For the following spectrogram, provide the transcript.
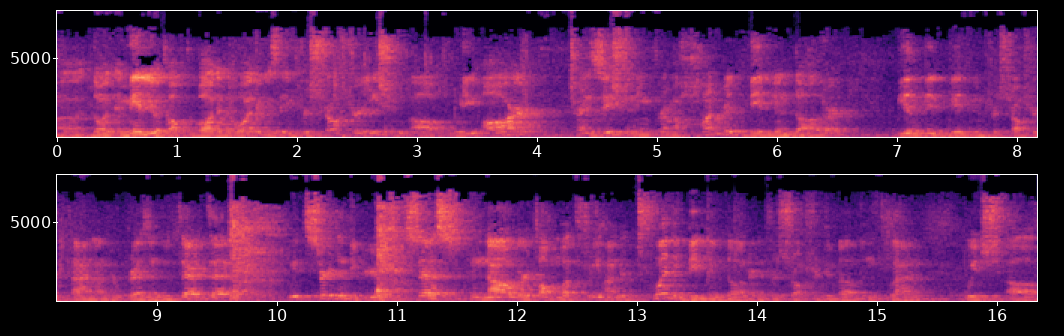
uh, Don Emilio talked about it a while ago, is the infrastructure issue. Uh, we are transitioning from a $100 billion build, build, build infrastructure plan under President Duterte with certain degree of success. And now we're talking about $320 billion infrastructure development plan which uh,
